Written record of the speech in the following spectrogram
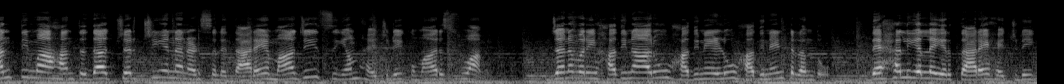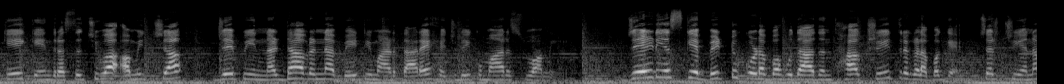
ಅಂತಿಮ ಹಂತದ ಚರ್ಚೆಯನ್ನ ನಡೆಸಲಿದ್ದಾರೆ ಮಾಜಿ ಸಿಎಂ ಎಚ್ ಡಿ ಕುಮಾರಸ್ವಾಮಿ. ಜನವರಿ ಹದಿನಾರು, ಹದಿನೇಳು, ಹದಿನೆಂಟರಂದು ದೆಹಲಿಯಲ್ಲೇ ಇರ್ತಾರೆ ಎಚ್ಡಿಕೆ ಕೇಂದ್ರ ಸಚಿವ ಅಮಿತ್ ಶಾ. ಜೆಪಿ ನಡ್ಡಾ ಅವರನ್ನ ಭೇಟಿ ಮಾಡ್ತಾರೆ ಎಚ್ ಡಿ ಕುಮಾರಸ್ವಾಮಿ. ಜೆಡಿಎಸ್ಗೆ ಬಿಟ್ಟು ಕೊಡಬಹುದಾದಂತಹ ಕ್ಷೇತ್ರಗಳ ಬಗ್ಗೆ ಚರ್ಚೆಯನ್ನ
